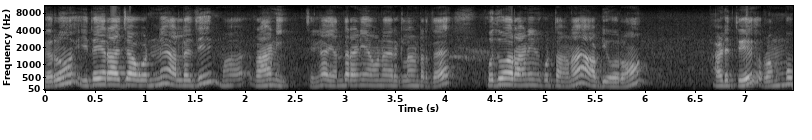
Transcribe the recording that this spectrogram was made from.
வெறும் இதயராஜா ஒன்று அல்லது மா ராணி சரிங்களா? எந்த ராணி அவனாக இருக்கலான்றத பொதுவாக ராணின்னு கொடுத்தாங்கன்னா அப்படி வரும். அடுத்து ரொம்ப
